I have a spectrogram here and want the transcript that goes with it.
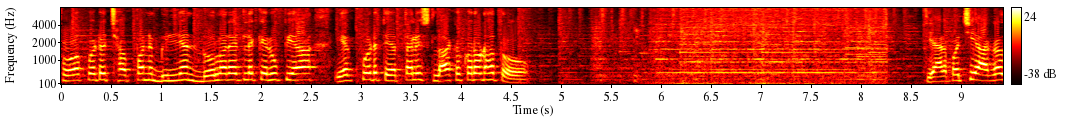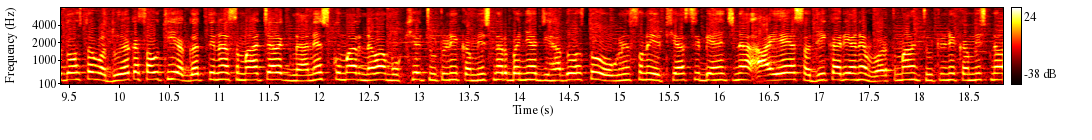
સોળ પોઈન્ટ છપ્પન બિલિયન ડોલર એટલે કે રૂપિયા એક પોઈન્ટ તેતાલીસ લાખ કરોડ હતો. ત્યાર પછી આગળ દોસ્તો, વધુ એક સૌથી અગત્યના સમાચાર. જ્ઞાનેશ કુમાર નવા મુખ્ય ચૂંટણી કમિશનર બન્યા. જ્યાં દોસ્તો ઓગણીસો ને અઠ્યાસી બેન્ચના આઈએએસ અધિકારી અને વર્તમાન ચૂંટણી કમિશનર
